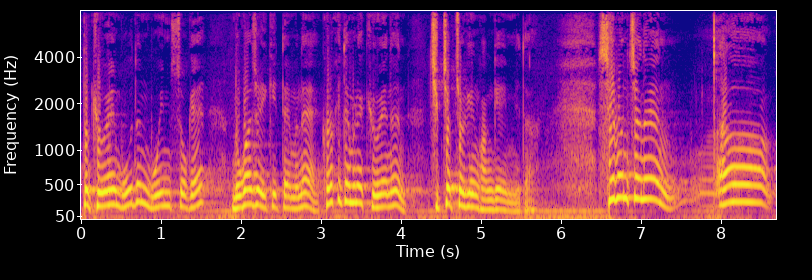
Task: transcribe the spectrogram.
또 교회의 모든 모임 속에 녹아져 있기 때문에 그렇기 때문에 교회는 직접적인 관계입니다. 세 번째는 어,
